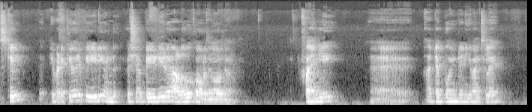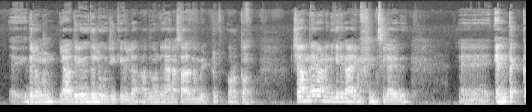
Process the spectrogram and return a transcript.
സ്റ്റിൽ ഇവിടേക്ക് ഒരു പേടിയുണ്ട്. പക്ഷെ ആ പേടിയുടെ അളവ് കുറഞ്ഞു കുറഞ്ഞു. ഫൈനലി അറ്റ് എ പോയിന്റ് എനിക്ക് മനസ്സിലായി. ഇതിലൊന്നും യാതൊരുവിധ ലോജിക്കും ഇല്ല അതുകൊണ്ട് ഞാൻ ആ സാധനം വിട്ടു പുറത്തു വന്നു. പക്ഷെ അന്നേരമാണ് എനിക്കൊരു കാര്യം മനസ്സിലായത്. എന്തൊക്കെ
